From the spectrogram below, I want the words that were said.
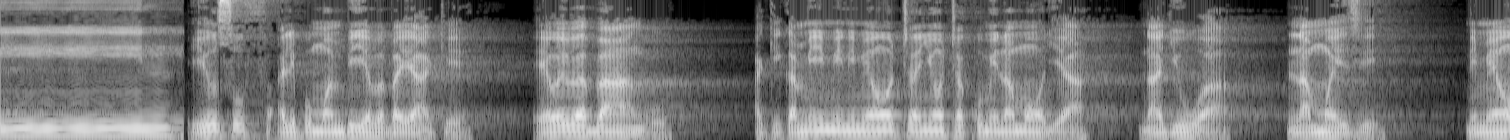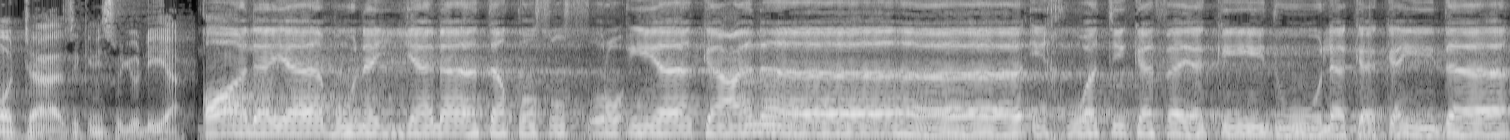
ساجدين Yusuf alipomwambia baba yake Ewe babangu hakika mimi nimeota nyota kumi na moja na jua na mwezi nimeota zikinisujudia qala ya bunayya la taqsus ru'yaka ala ikhwatika fayakidu laka kaida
